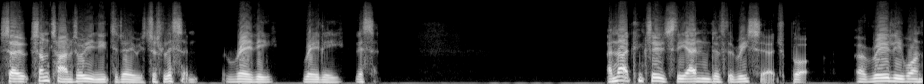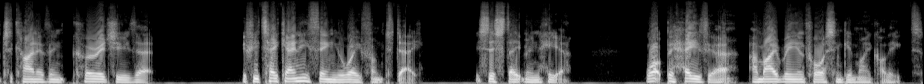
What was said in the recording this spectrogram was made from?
So sometimes all you need to do is just listen, really, really listen. And that concludes the end of the research, but I really want to kind of encourage you that if you take anything away from today, it's this statement here. What behaviour am I reinforcing in my colleagues?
